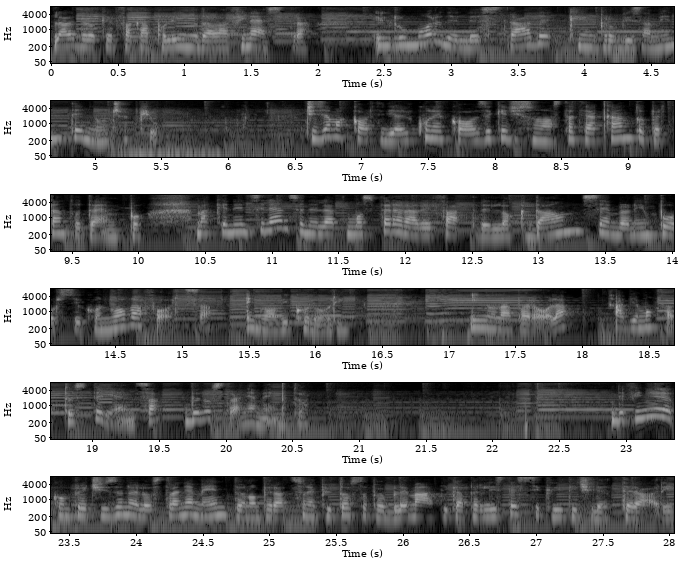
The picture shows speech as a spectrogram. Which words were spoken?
l'albero che fa capolino dalla finestra, il rumore delle strade che improvvisamente non c'è più. Ci siamo accorti di alcune cose che ci sono state accanto per tanto tempo, ma che nel silenzio e nell'atmosfera rarefatta del lockdown sembrano imporsi con nuova forza e nuovi colori. In una parola, abbiamo fatto esperienza dello straniamento. Definire con precisione lo straniamento è un'operazione piuttosto problematica per gli stessi critici letterari,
